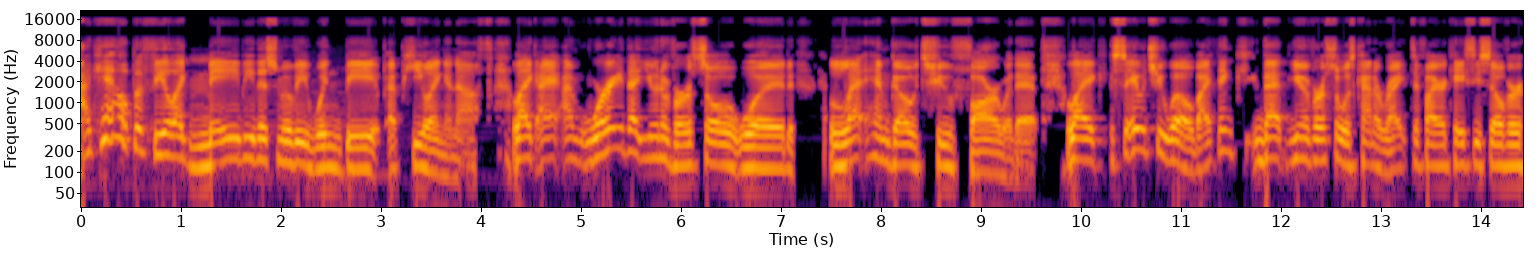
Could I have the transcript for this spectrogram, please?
I can't help but feel like maybe this movie wouldn't be appealing enough. Like, I, I'm worried that Universal would let him go too far with it. Like, say what you will, but I think that Universal was kind of right to fire Casey Silver.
